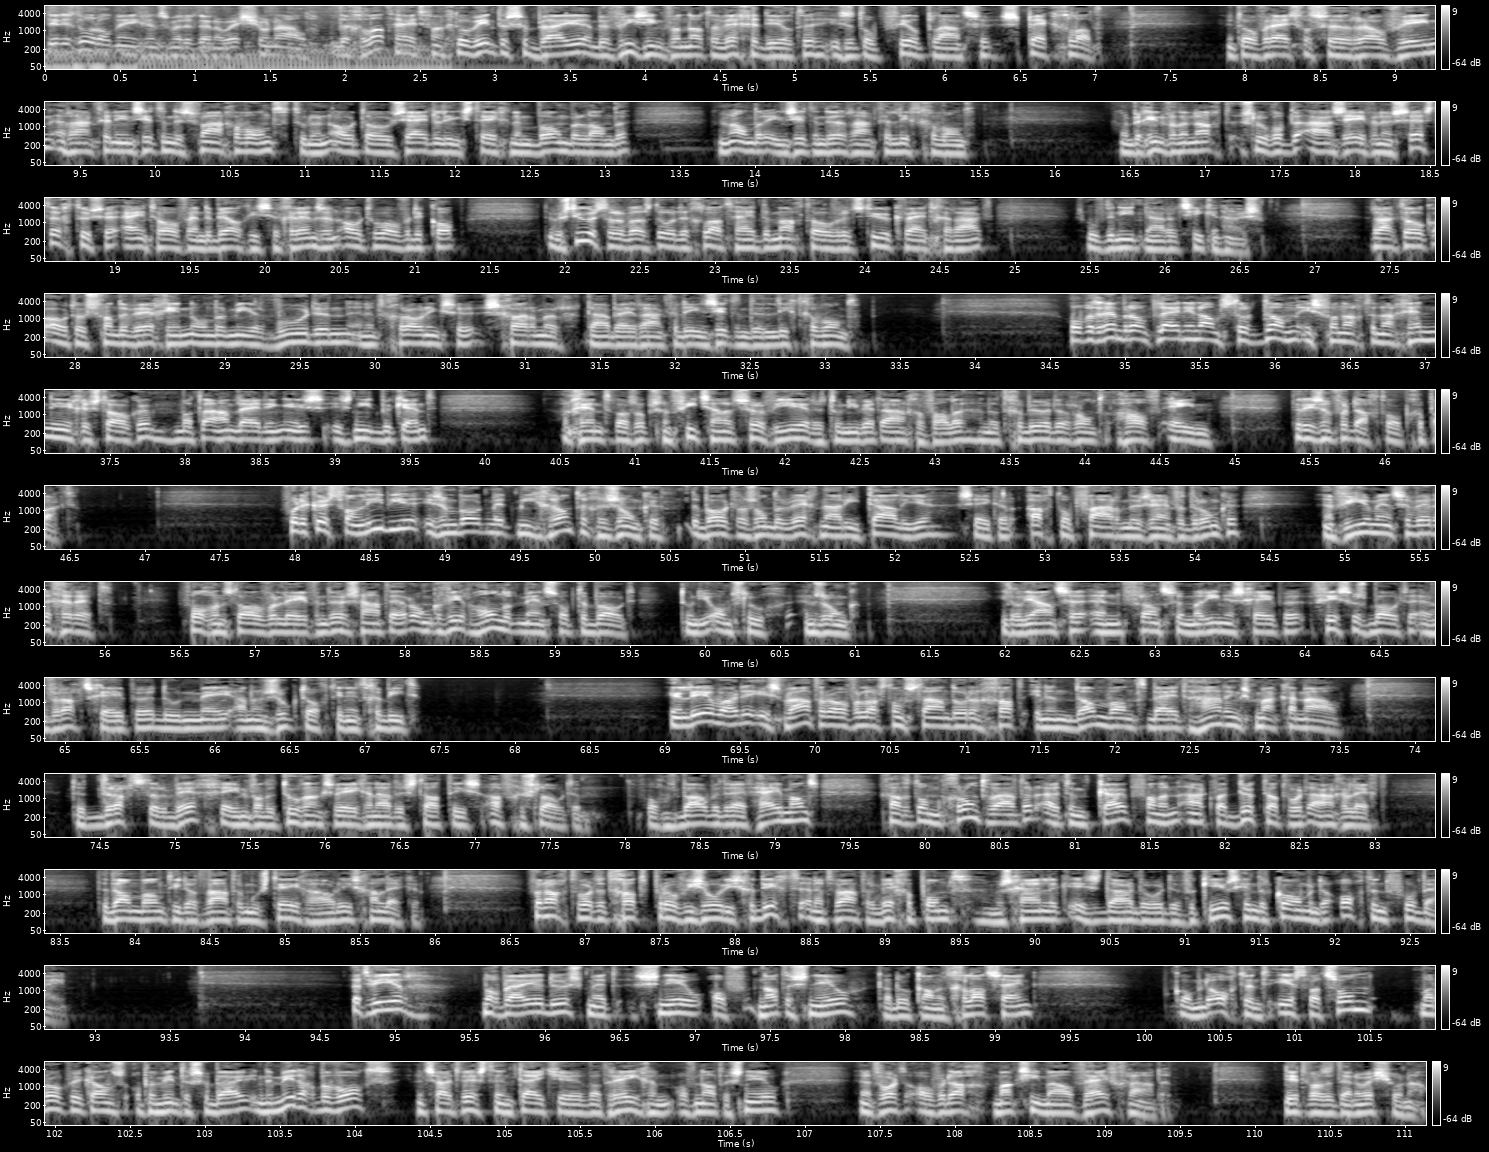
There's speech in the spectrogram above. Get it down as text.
Dit is Doral Megens met het NOS-journaal. De gladheid van door winterse buien en bevriezing van natte weggedeelten... is het op veel plaatsen spekglad. In het Overijsselse Rauwveen raakte een inzittende zwaar gewond... toen een auto zijdelings tegen een boom belandde. Een andere inzittende raakte licht gewond. Aan het begin van de nacht sloeg op de A67 tussen Eindhoven en de Belgische grens een auto over de kop. De bestuurster was door de gladheid de macht over het stuur kwijtgeraakt. Ze hoefde niet naar het ziekenhuis. Raakte ook auto's van de weg in, onder meer Woerden en het Groningse Scharmer. Daarbij raakte de inzittende licht gewond. Op het Rembrandtplein in Amsterdam is vannacht een agent neergestoken. Wat de aanleiding is, is niet bekend. agent was op zijn fiets aan het surveilleren toen hij werd aangevallen. En dat gebeurde rond half één. Er is een verdachte opgepakt. Voor de kust van Libië is een boot met migranten gezonken. De boot was onderweg naar Italië. Zeker acht opvarenden zijn verdronken en vier mensen werden gered. Volgens de overlevenden zaten er ongeveer 100 mensen op de boot toen die omsloeg en zonk. Italiaanse en Franse marineschepen, vissersboten en vrachtschepen doen mee aan een zoektocht in het gebied. In Leeuwarden is wateroverlast ontstaan door een gat in een damwand bij het Haringsmakanaal. De Drachtsterweg, een van de toegangswegen naar de stad, is afgesloten. Volgens bouwbedrijf Heijmans gaat het om grondwater uit een kuip van een aquaduct dat wordt aangelegd. De damwand die dat water moest tegenhouden is gaan lekken. Vannacht wordt het gat provisorisch gedicht en het water weggepompt. Waarschijnlijk is daardoor de verkeershinder komende ochtend voorbij. Het weer, nog buien dus, met sneeuw of natte sneeuw. Daardoor kan het glad zijn. Komende ochtend eerst wat zon, maar ook weer kans op een winterse bui. In de middag bewolkt, in het zuidwesten een tijdje wat regen of natte sneeuw. En het wordt overdag maximaal 5 graden. Dit was het NOS Journaal.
